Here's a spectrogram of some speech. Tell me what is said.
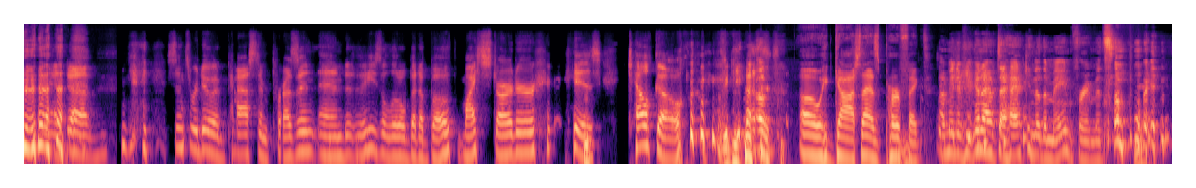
and um, since we're doing past and present, and he's a little bit of both, my starter is Telco. Because- oh gosh, that is perfect. I mean, if you're gonna have to hack into the mainframe at some point,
